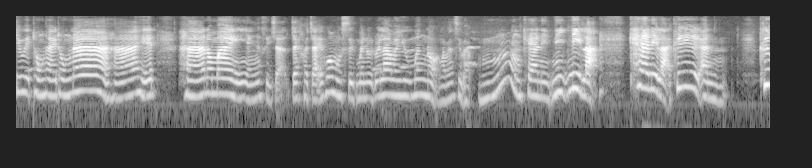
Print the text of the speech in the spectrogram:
ชีวิตทงไฮทงหน้าหาเฮ็ดหาหน่อไม้อย่างสิจะจะเข้าใจห่วมรู้สึกมนุษย์เวลามาอยู่เมืองนอกแล้วมันสิแบบอืมแค่นี้นี่นี่ล่ะ แค่นี้ล่ะคืออันคือ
